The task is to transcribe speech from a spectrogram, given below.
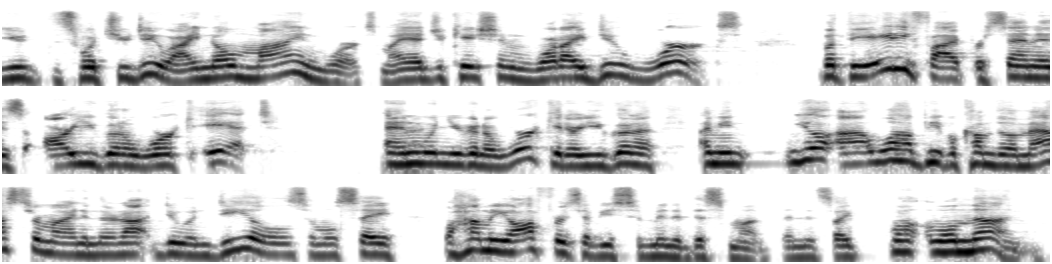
You it's what you do. I know mine works. My education, what I do works. But the 85% is are you going to work it? And when you're going to work it, are you going to? I mean, you'll uh, we'll have people come to a mastermind and they're not doing deals, and we'll say, "Well, how many offers have you submitted this month?" And it's like, "Well, well, none."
